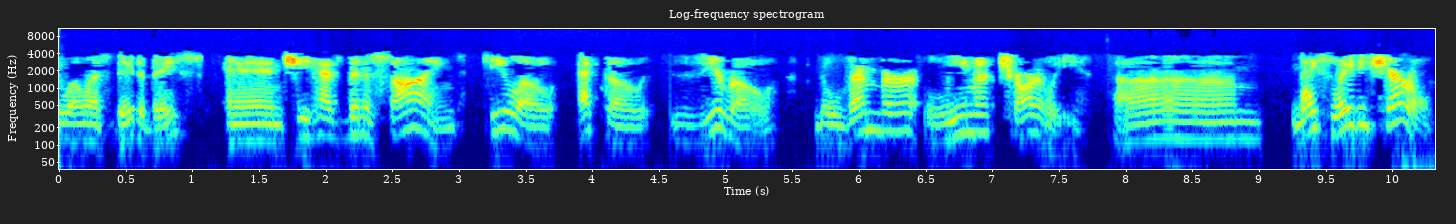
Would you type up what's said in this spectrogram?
ULS database, and she has been assigned Kilo Echo Zero November Lima Charlie. Um, nice lady Cheryl,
